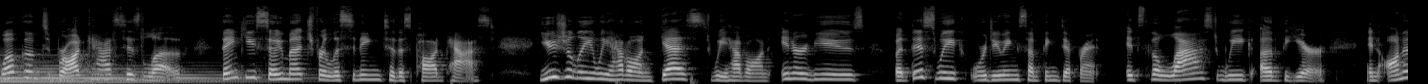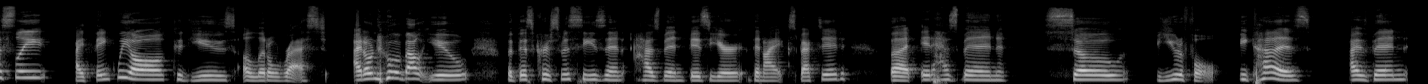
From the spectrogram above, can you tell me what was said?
Welcome to Broadcast His Love. Thank you so much for listening to this podcast. Usually we have on guests, we have on interviews, but this week we're doing something different. It's the last week of the year. And honestly, I think we all could use a little rest. I don't know about you, but this Christmas season has been busier than I expected, but it has been so beautiful because I've been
